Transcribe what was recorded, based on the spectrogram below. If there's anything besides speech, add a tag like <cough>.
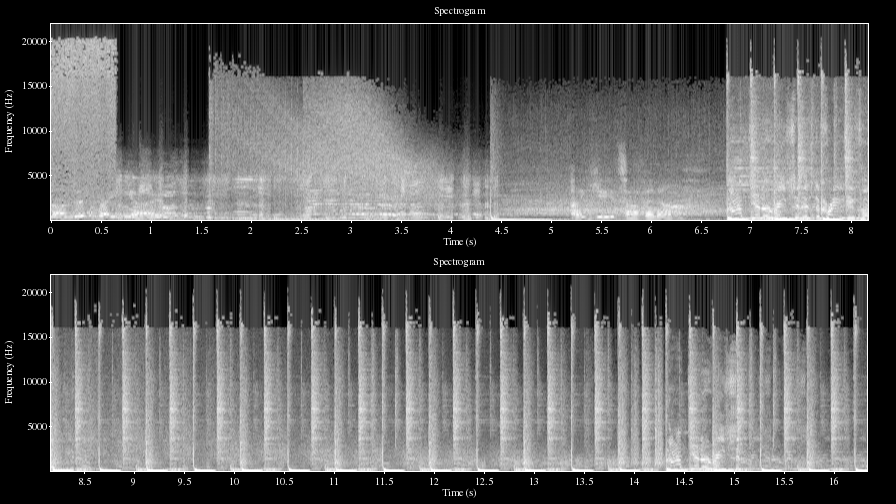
London Radio. Are enough? My generation is the crazy folk.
